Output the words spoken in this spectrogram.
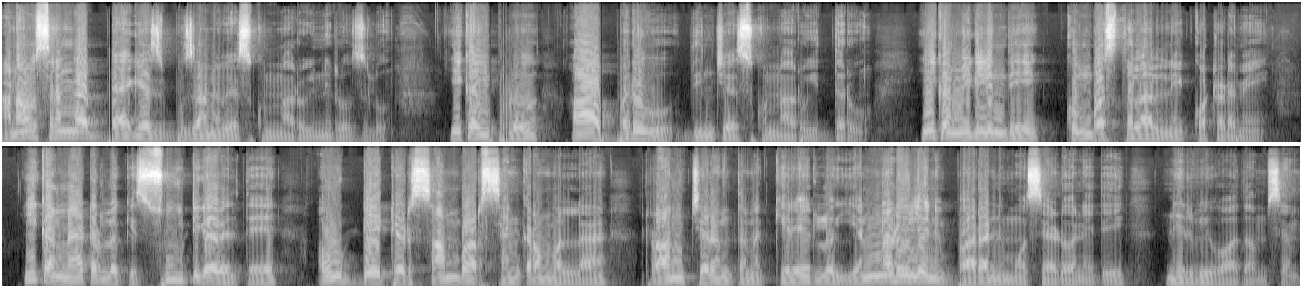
అనవసరంగా బ్యాగేజ్ భుజాన వేసుకున్నారు ఇన్ని రోజులు. ఇక ఇప్పుడు ఆ బరువు దించేసుకున్నారు ఇద్దరు. ఇక మిగిలింది కుంభస్థలాల్ని కొట్టడమే. ఇక మ్యాటర్లోకి సూటిగా వెళ్తే అవుట్డేటెడ్ సాంబార్ శంకరం వల్ల రామ్ చరణ్ తన కెరీర్లో ఎన్నడూ లేని భారాన్ని మోసాడు అనేది నిర్వివాదాంశం.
